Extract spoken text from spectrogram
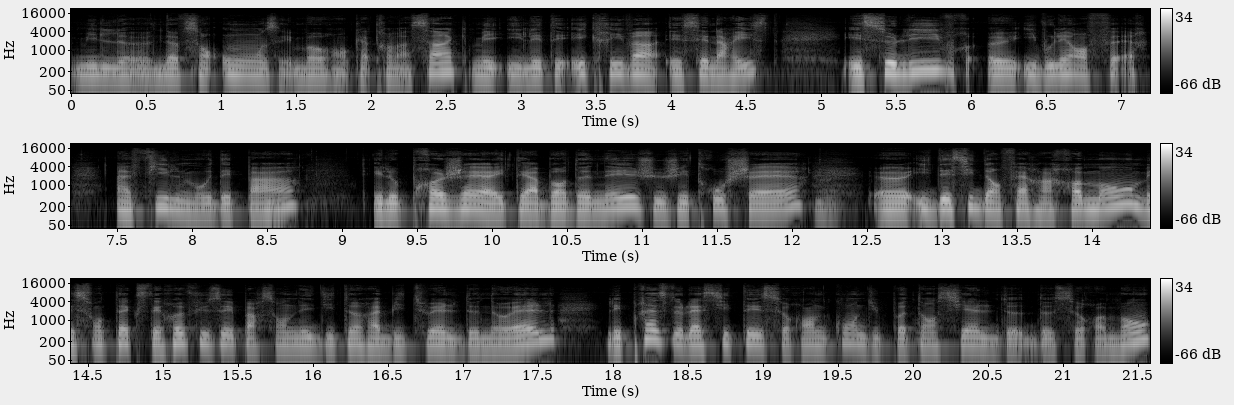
1911 et mort en 85, mais il était écrivain et scénariste. Et ce livre, euh, il voulait en faire un film au départ. Et le projet a été abandonné, jugé trop cher. Euh, il décide d'en faire un roman, mais son texte est refusé par son éditeur habituel de Noël. Les presses de la cité se rendent compte du potentiel de, de ce roman,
